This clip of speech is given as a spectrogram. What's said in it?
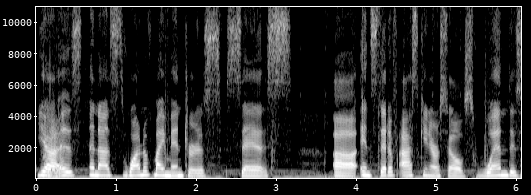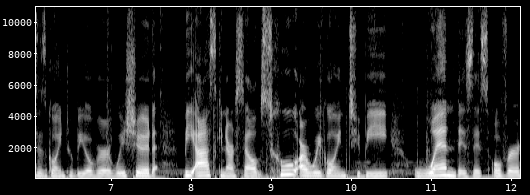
Yeah, right? as, and as one of my mentors says, uh, instead of asking ourselves when this is going to be over, we should be asking ourselves who are we going to be when this is over.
